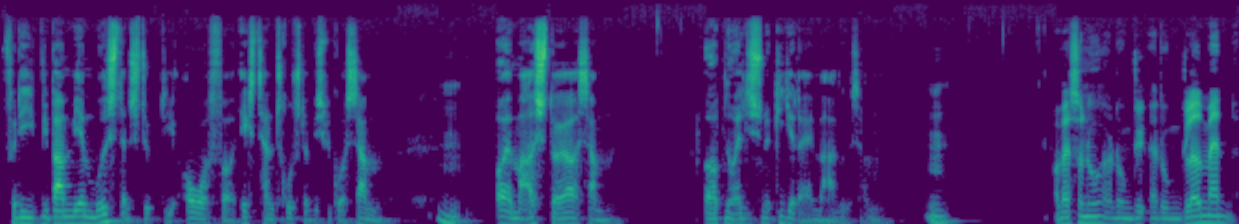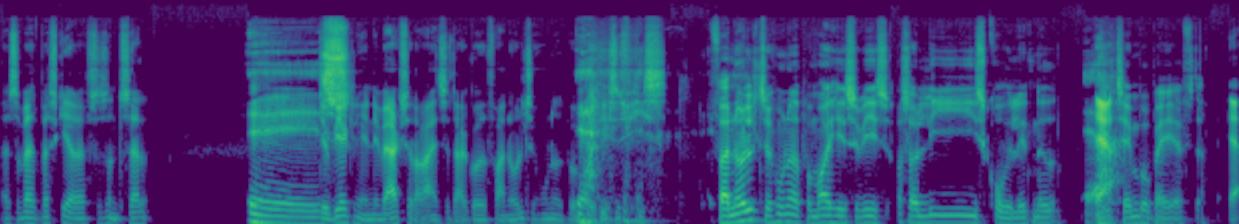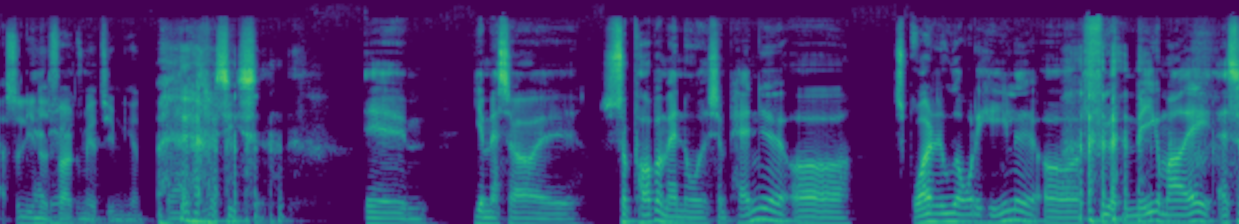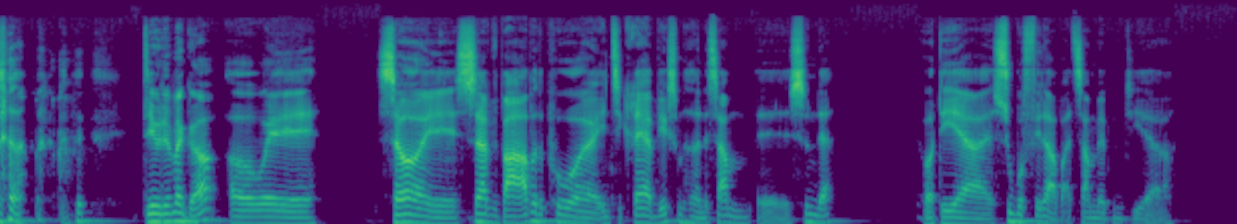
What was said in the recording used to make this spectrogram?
Fordi vi er bare mere modstandsdygtige over for eksterne trusler, hvis vi går sammen. Mm. Og er meget større sammen. Og opnår alle de synergier, der er i markedet sammen. Mm. Og hvad så nu? Er du en, er du en glad mand? Altså, hvad, hvad sker der efter sådan et salg? Øh, Det er jo virkelig en iværksætterrejse, der er gået fra 0 til 100 på Ja. vis. Fra 0 til 100 på møghissevis, og så lige skruet lidt ned Ja. i tempo bagefter. Ja, så lige Ja, ned det er 40 rigtigt, km i timen igen. Ja, præcis. øhm, jamen altså, øh, så popper man noget champagne og sprøjter det ud over det hele og fyrer den mega meget af. Altså, det er jo det, man gør. Og øh, så, øh, så har vi bare arbejdet på at integrere virksomhederne sammen øh, siden da. Og det er super fedt at arbejde sammen med dem. De er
